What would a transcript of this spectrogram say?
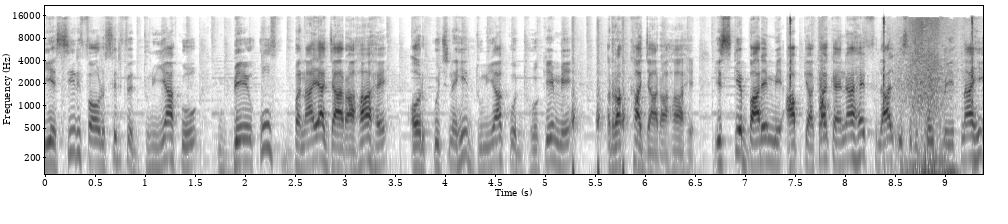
ये सिर्फ़ और सिर्फ़ दुनिया को बेवकूफ़ बनाया जा रहा है और कुछ नहीं, दुनिया को धोखे में रखा जा रहा है। इसके बारे में आप क्या क्या कहना है? फ़िलहाल इस रिपोर्ट में इतना ही।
